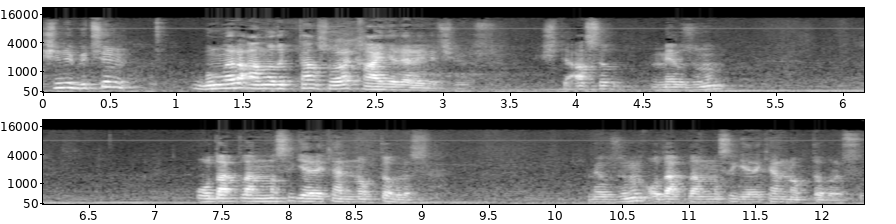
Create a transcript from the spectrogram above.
Şimdi bütün bunları anladıktan sonra kaidelere geçiyoruz. İşte asıl mevzunun odaklanması gereken nokta burası. Mevzunun odaklanması gereken nokta burası.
